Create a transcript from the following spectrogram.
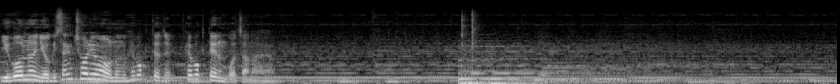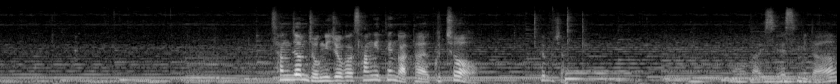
이거는 여기 생처리만 오면 회복되, 회복되는 거잖아요. 상점 종이 조각 상위템 같아요. 그쵸? 해보자. 어, 나이스. 했습니다.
